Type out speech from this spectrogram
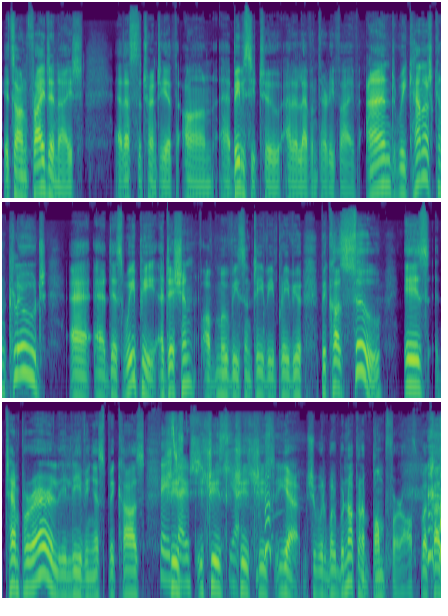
It's on Friday night. Uh, that's the twentieth on uh, BBC Two at eleven thirty-five, and we cannot conclude uh, uh, this weepy edition of movies and TV preview because Sue is temporarily leaving us because she's out. she's Yeah. she's she's yeah. She will, we're not going to bump her off because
